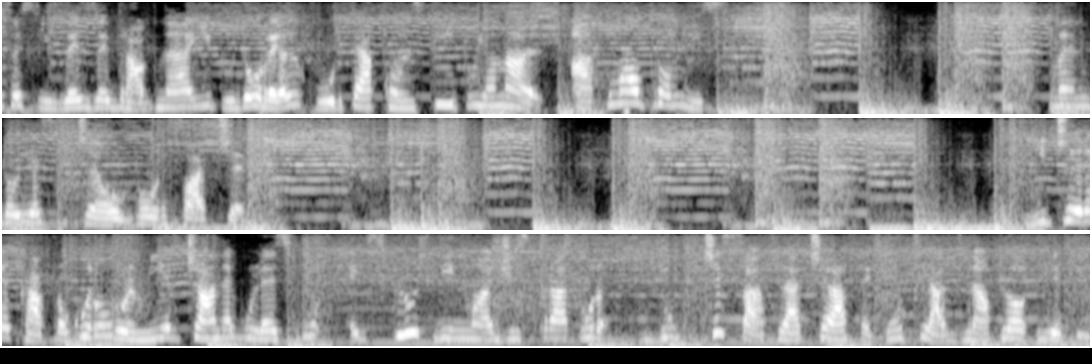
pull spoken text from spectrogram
sesizeze Dragnea și Tudorel Curtea Constituțională, acum au promis. Mendoiesc ce o vor face. cere ca procurorul Mircea Negulescu, exclus din magistratură, după ce s-a aflat ce a făcut la Dnaploieti,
